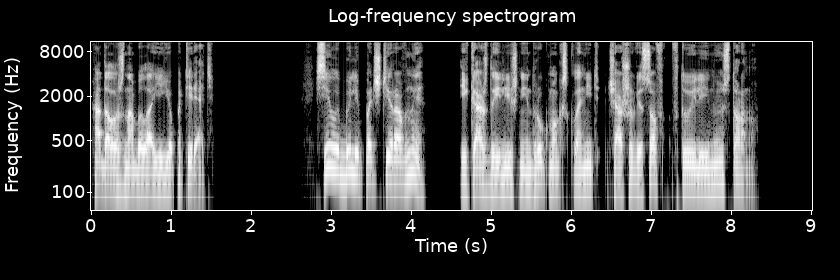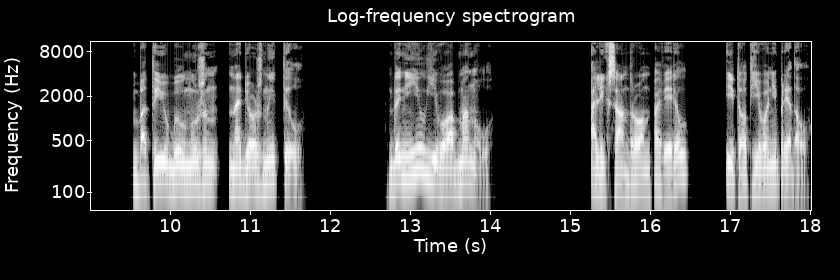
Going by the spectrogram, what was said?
а должна была ее потерять. Силы были почти равны, и каждый лишний друг мог склонить чашу весов в ту или иную сторону. Батыю был нужен надежный тыл. Даниил его обманул. Александру он поверил, и тот его не предал.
